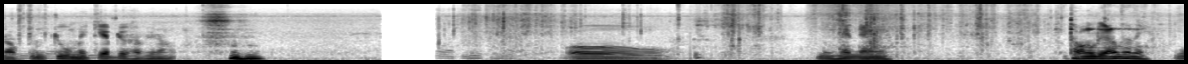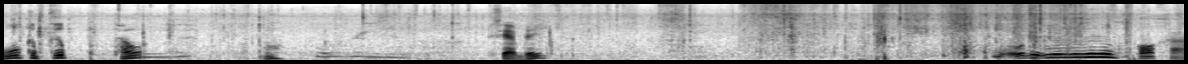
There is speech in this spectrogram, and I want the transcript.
ดอกจุ่มๆให้เก็บอยู่ครับพี่น้อง โอ้ มึงเห็นยังนี่ ทองเหลืองตัวนี้โอ้กึบกึบเท้าเสียบดิโอ้ดูคอขา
